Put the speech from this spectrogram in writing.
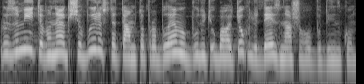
Розумієте, вона якщо виросте там, то проблеми будуть у багатьох людей з нашого будинку.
